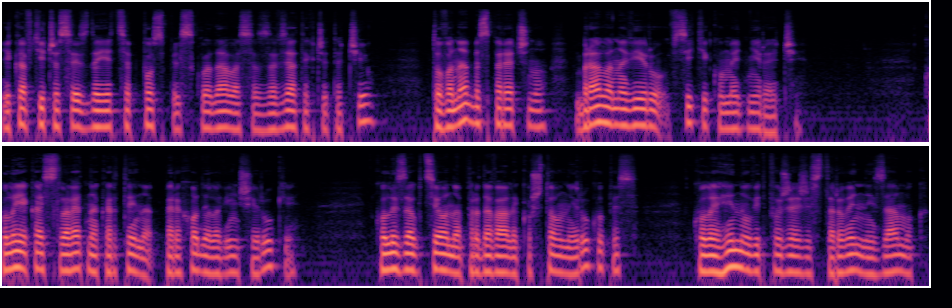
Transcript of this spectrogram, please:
яка в ті часи, здається, поспіль складалася з завзятих читачів, то вона, безперечно, брала на віру всі ті кумедні речі. Коли якась славетна картина переходила в інші руки, коли з аукціона продавали коштовний рукопис, коли гинув від пожежі старовинний замок,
